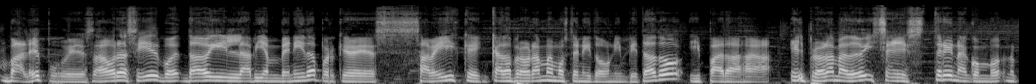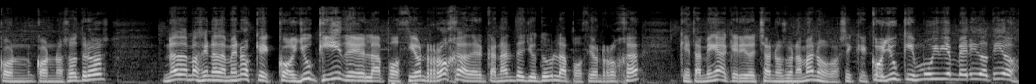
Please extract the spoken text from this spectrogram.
Vale, pues ahora sí, doy la bienvenida porque sabéis que en cada programa hemos tenido un invitado y para el programa de hoy se estrena con, con, con nosotros nada más y nada menos que Koyuki de la Poción Roja, del canal de YouTube La Poción Roja, que también ha querido echarnos una mano. Así que Koyuki, muy bienvenido, tío.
